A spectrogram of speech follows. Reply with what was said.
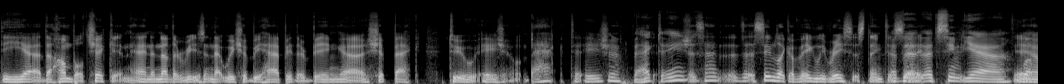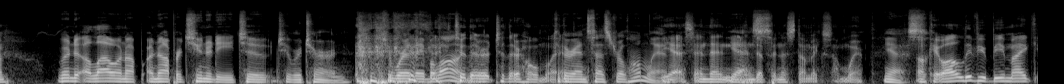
the uh, the humble chicken, and another reason that we should be happy they're being uh, shipped back to Asia. Back to Asia. Back to Asia? Is that, it seems like a vaguely racist thing to That, say. that, that seemed, yeah. Yeah. Well, we're going to allow an, op- an opportunity to, to return to where they belong, to their to their homeland. to their ancestral homeland. yes, and then Yes. end up in a stomach somewhere. Yes. Okay, well I'll leave you be, Mike.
